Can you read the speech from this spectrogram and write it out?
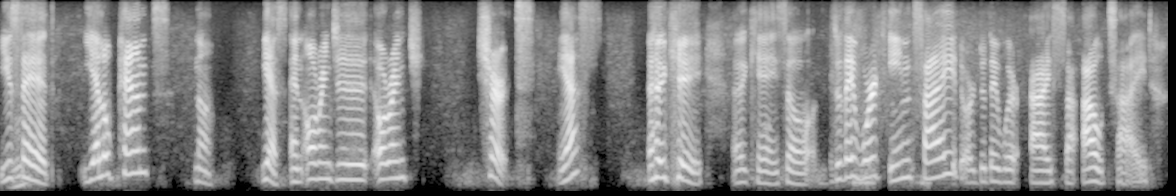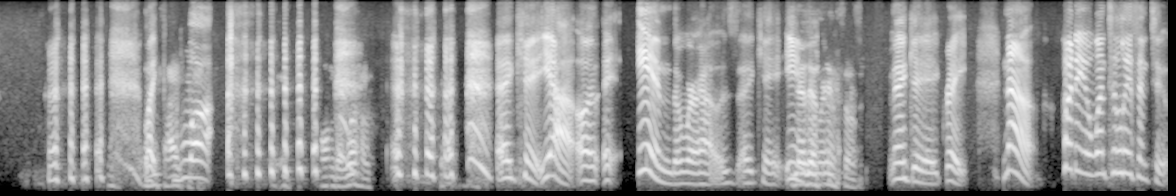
You Mhm. said yellow pants, no, yes, and orange, orange shirts, yes? Okay, okay, so do they work inside or do they work outside? like, blah. On the warehouse. okay, yeah, uh, eh, in the warehouse. Okay, in Yes, the warehouse. yes, Okay, great. Now, who do you want to listen to?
